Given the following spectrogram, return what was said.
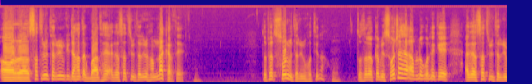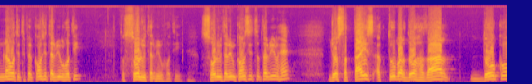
और सत्रहवीं तरमीम की जहाँ तक बात है अगर सत्रहवीं तरमीम हम ना करते तो फिर सोलहवीं तरमीम होती ना। तो सर कभी सोचा है आप लोगों ने कि अगर सत्रहवीं तरमीम ना होती तो फिर कौन सी तरमीम होती? तो सोलहवीं तरमीम होती। सोलहवीं तरमीम कौन सी तरमीम है? जो 27 अक्टूबर 2002 को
